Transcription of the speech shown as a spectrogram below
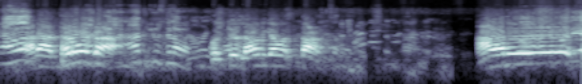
आणि अथर्व का? कुस्ती लावून घ्या वस्ता. अरे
